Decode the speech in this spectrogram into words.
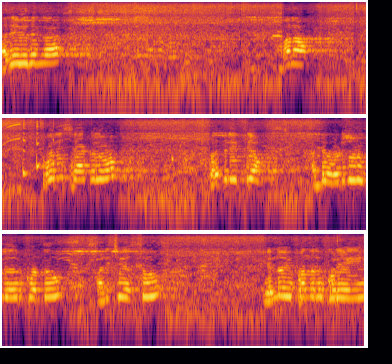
అదేవిధంగా మన పోలీస్ శాఖలో ప్రతినిత్యం అంటే ఒడిదుడుకులు ఎదుర్కొంటూ పనిచేస్తూ ఎన్నో ఇబ్బందులకు గురయ్యి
